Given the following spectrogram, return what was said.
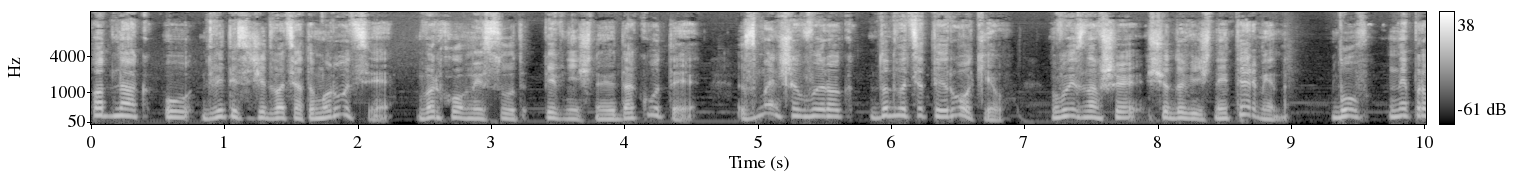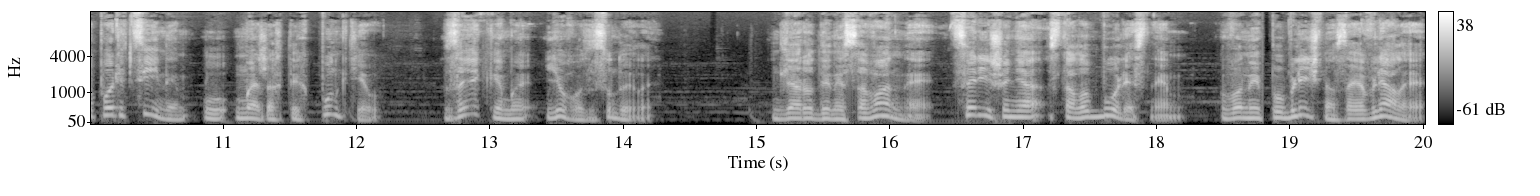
однак у 2020 році Верховний суд Північної Дакоти зменшив вирок до 20 років, визнавши, що довічний термін був непропорційним у межах тих пунктів, за якими його засудили. Для родини Саванни це рішення стало болісним. Вони публічно заявляли,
